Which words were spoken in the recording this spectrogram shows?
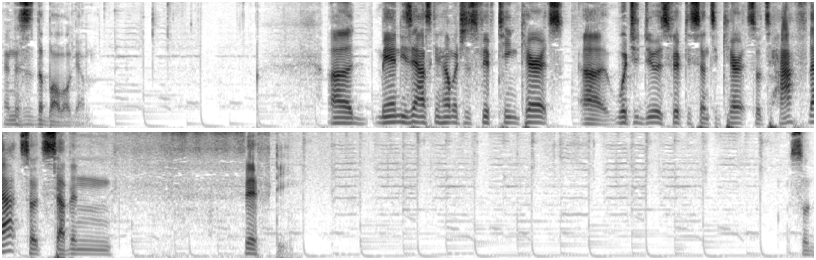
And this is the bubblegum. Uh, Mandy's asking how much is 15 carats. Uh, what you do is 50 cents a carat, so it's half that, so it's 750. So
